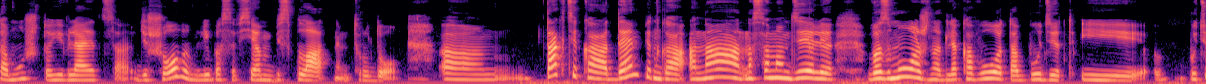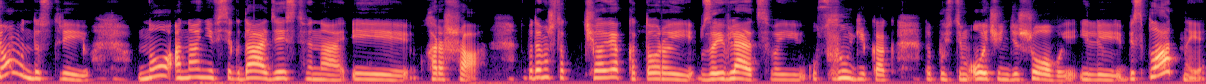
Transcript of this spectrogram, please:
тому, что является дешевым, либо совсем бесплатным трудом. Тактика демпинга, она на самом деле, возможно, для кого-то будет и путем в индустрию, но она не всегда действенна и хороша. Ну, потому что человек, который заявляет свои услуги как, допустим, очень дешевые или бесплатные,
